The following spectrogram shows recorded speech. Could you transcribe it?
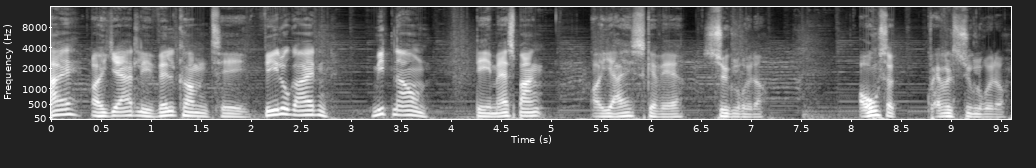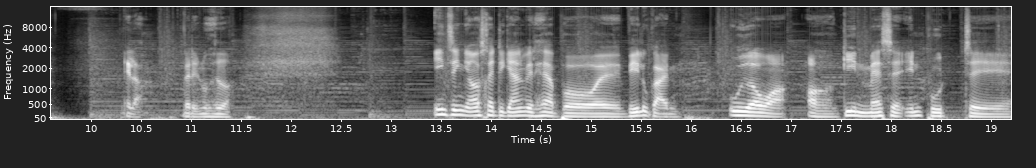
Hej og hjertelig velkommen til Veloguiden. Mit navn, det er Mads Bang, og jeg skal være cykelrytter. Og så gravelcykelrytter. Eller hvad det nu hedder. En ting, jeg også rigtig gerne vil her på øh, Veloguiden, udover at give en masse input til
